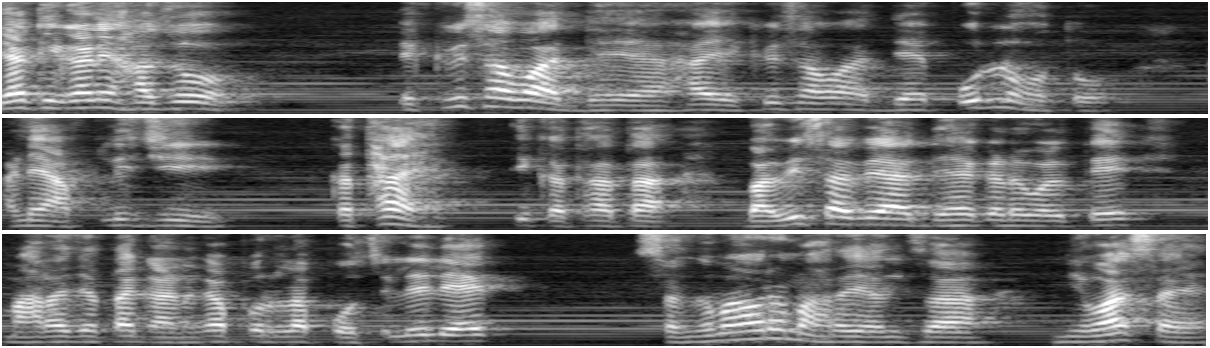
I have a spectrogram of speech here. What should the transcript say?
या ठिकाणी हा जो एकविसावा अध्याय हा एकविसावा अध्याय पूर्ण होतो. आणि आपली जी कथा आहे ती कथा आता बावीसाव्या अध्यायाकडे वळते. महाराज आता गाणगापूरला पोचलेले आहेत. संगमावर महाराजांचा निवास आहे.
